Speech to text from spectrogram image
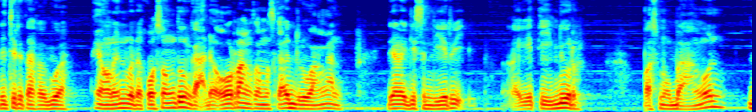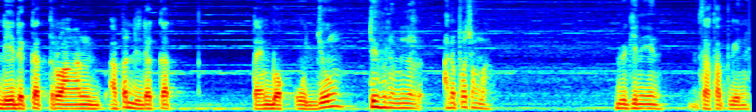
Dia cerita ke gue yang lain udah kosong tuh nggak ada orang sama sekali di ruangan. Dia lagi sendiri lagi tidur. Pas mau bangun di dekat ruangan apa di dekat tembok ujung dia bener-bener ada pocong bang. Beginiin tatap gini.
